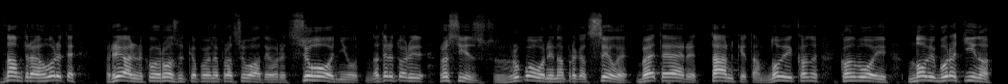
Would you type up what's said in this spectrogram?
От нам треба говорити, реально, коли розвідка повинна працювати. Говорить, сьогодні от, на території Росії згруповані, наприклад, сили, БТРи, танки, там, нові кон- конвої, нові Буратіно.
